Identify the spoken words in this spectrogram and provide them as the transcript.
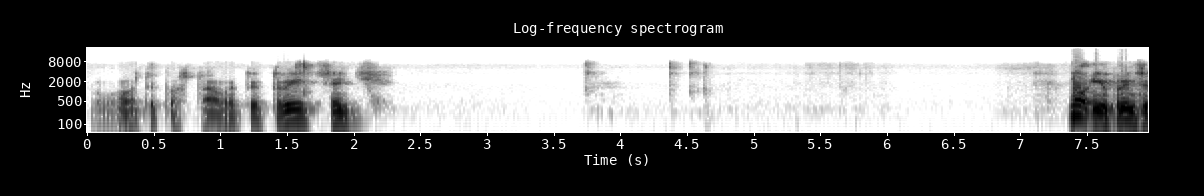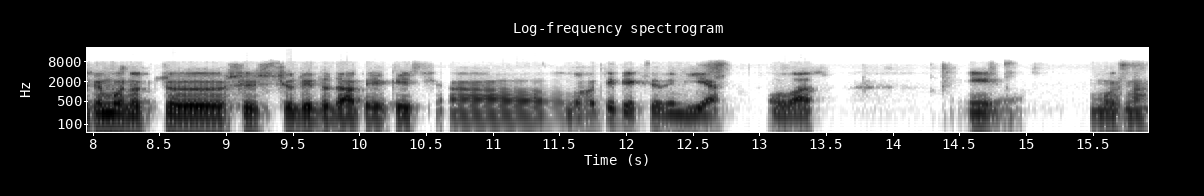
спробувати поставити 30. Ну і в принципі можна е, сюди додати якийсь а, логотип, якщо він є у вас, і можна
